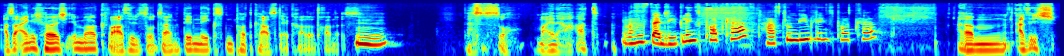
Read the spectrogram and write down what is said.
also eigentlich höre ich immer quasi sozusagen den nächsten Podcast, der gerade dran ist. Mhm. Das ist so meine Art. Was ist dein Lieblingspodcast? Hast du einen Lieblingspodcast? Ähm, also ich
